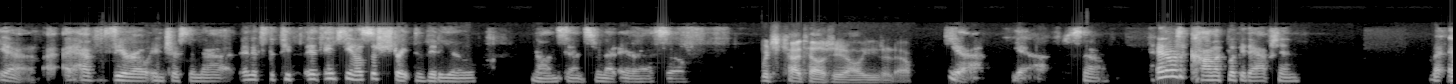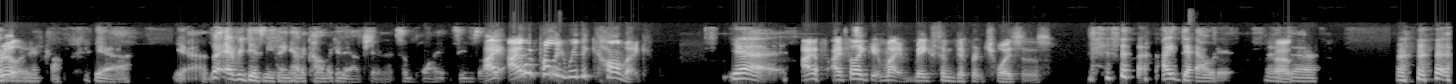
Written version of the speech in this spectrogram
yeah, I, I have zero interest in that, and it's the it, it's you know it's a straight to video nonsense from that era. So which kind of tells you all you need to know. yeah, yeah. So and there was a comic book adaptation. But Really? com- yeah, yeah. But every Disney thing had a comic adaptation at some point. It seems I like I would probably read the comic. yeah. I I feel like it might make some different choices. I doubt it. But, Okay. uh,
